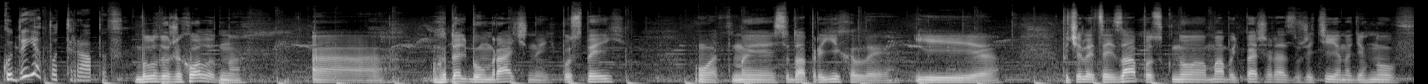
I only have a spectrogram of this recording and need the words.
куди я потрапив? Було дуже холодно. А, готель був мрачний, пустий. От, ми сюди приїхали і почали цей запуск. Ну, мабуть, перший раз в житті я надягнув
